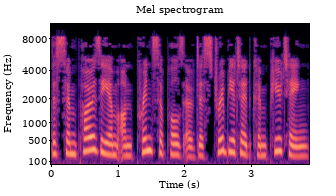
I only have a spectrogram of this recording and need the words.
The Symposium on Principles of Distributed Computing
